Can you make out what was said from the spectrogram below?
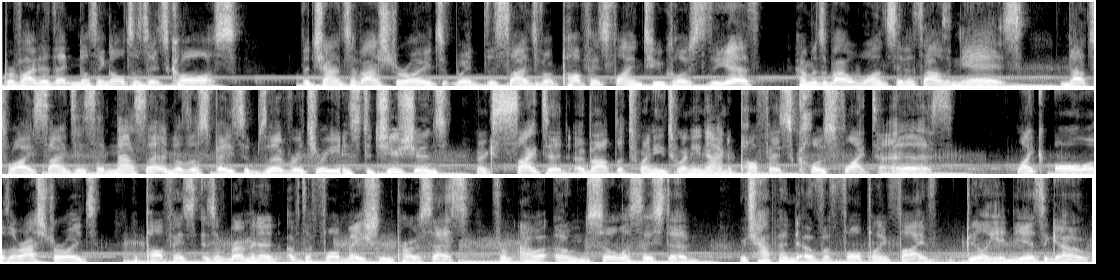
provided that nothing alters its course. The chance of asteroids with the size of Apophis flying too close to the Earth happens about once in a thousand years, and that's why scientists at NASA and other space observatory institutions are excited about the 2029 Apophis close flight to Earth. Like all other asteroids, Apophis is a remnant of the formation process from our own solar system, which happened over 4.5 billion years ago.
